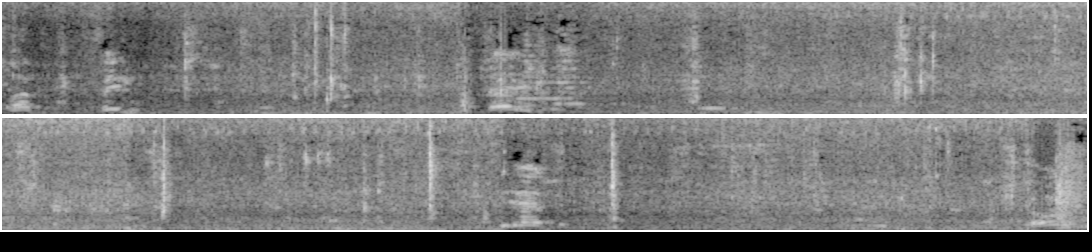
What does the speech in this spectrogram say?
Quatro, cinco, seis, sete, oito.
